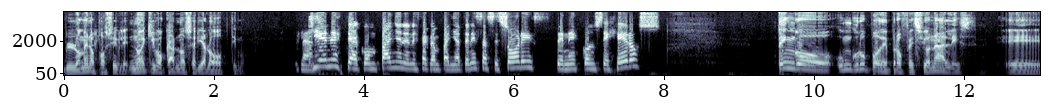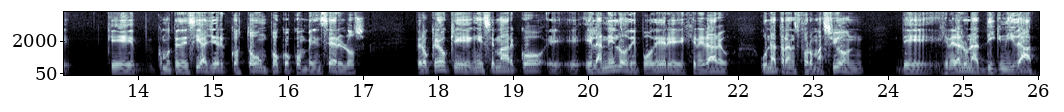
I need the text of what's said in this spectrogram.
lo menos posible. No equivocarnos sería lo óptimo. ¿Quiénes te acompañan en esta campaña? ¿Tenés asesores? ¿Tenés consejeros? Tengo un grupo de profesionales eh, que, como te decía ayer, costó un poco convencerlos, pero creo que en ese marco eh, eh, el anhelo de poder generar una transformación, de generar una dignidad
